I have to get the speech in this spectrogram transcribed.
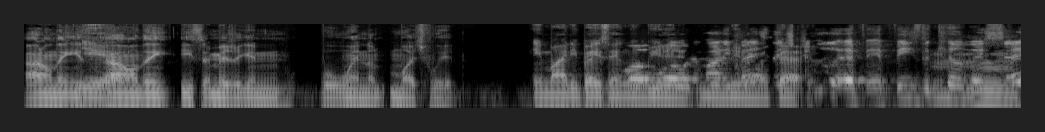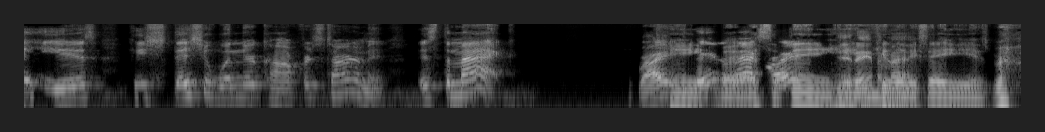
I don't think East, Yeah. I don't think Eastern Michigan will win much with. Emoni Bates ain't gonna be well, the, Emoni Bates, like they that. should. If, if he's the killer Mhm. they say he is, he sh- they should win their conference tournament. It's the MAC, right? He They ain't- in but the that's the thing. He Yeah, ain't the in the killer they say he is, bro.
